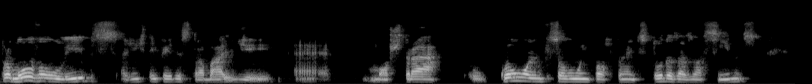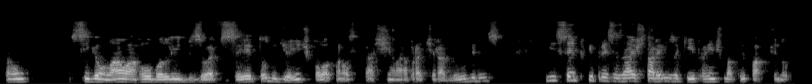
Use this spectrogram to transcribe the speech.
Promovam o LIBS. A gente tem feito esse trabalho de é, mostrar o quão são importantes todas as vacinas. Então, sigam lá o arroba LibsUFC. Todo dia a gente coloca a nossa caixinha lá para tirar dúvidas. E sempre que precisar, estaremos aqui para a gente bater papo de novo.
